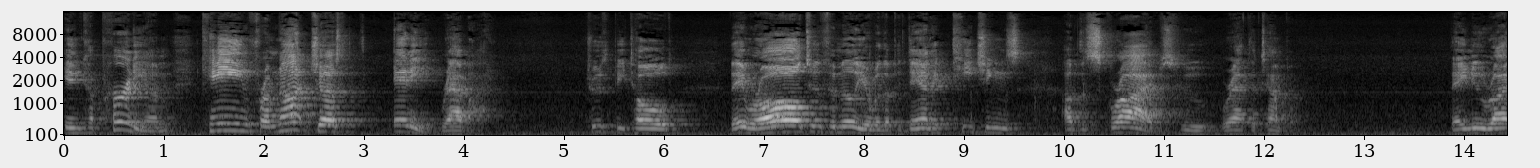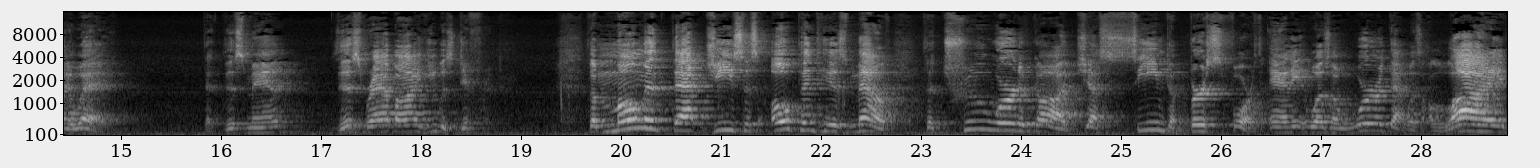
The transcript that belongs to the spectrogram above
in Capernaum came from not just any rabbi. truth be told, they were all too familiar with the pedantic teachings of the scribes who were at the temple. They knew right away that this man, this rabbi, he was different. The moment that Jesus opened his mouth, the true word of God just seemed to burst forth. And it was a word that was alive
